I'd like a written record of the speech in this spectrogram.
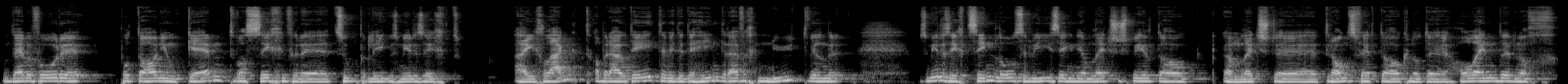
Und eben vorher Botani und Gernt, was sicher für eine Super League aus meiner Sicht eigentlich lenkt, aber auch dort wieder dahinter einfach nichts, weil wir aus meiner Sicht sinnloserweise irgendwie am letzten Spieltag, am letzten Transfertag noch den Holländer nach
